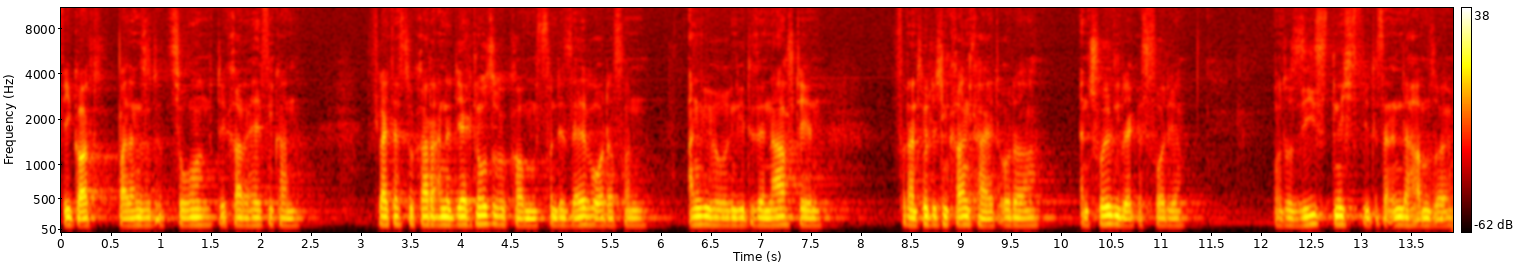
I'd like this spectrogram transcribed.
wie Gott bei deiner Situation dir gerade helfen kann. Vielleicht hast du gerade eine Diagnose bekommen von dir selber oder von Angehörigen, die dir sehr nahestehen, von einer tödlichen Krankheit oder ein Schuldenberg ist vor dir und du siehst nicht, wie das ein Ende haben soll.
